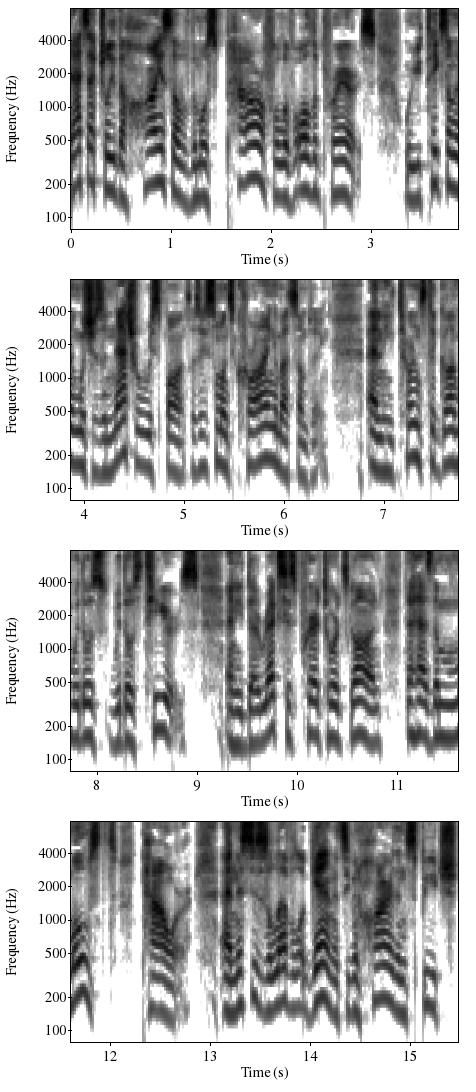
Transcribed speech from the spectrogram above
that's actually the highest level, the most powerful of all the prayers, where you take something which is a natural response. Let's say someone's crying about something, and he turns to God with those, with those tears, and he directs his prayer towards God, that has the most power. And this is a level, again, it's even higher than speech.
